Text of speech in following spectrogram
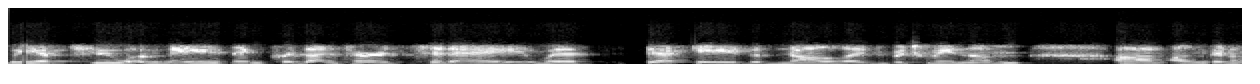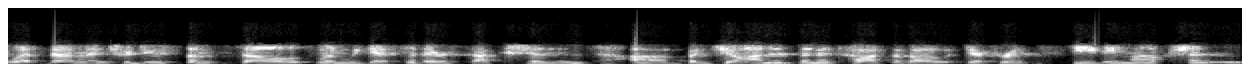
We have two amazing presenters today with decades of knowledge between them. Um, I'm going to let them introduce themselves when we get to their sections. Uh, but John is going to talk about different seating options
